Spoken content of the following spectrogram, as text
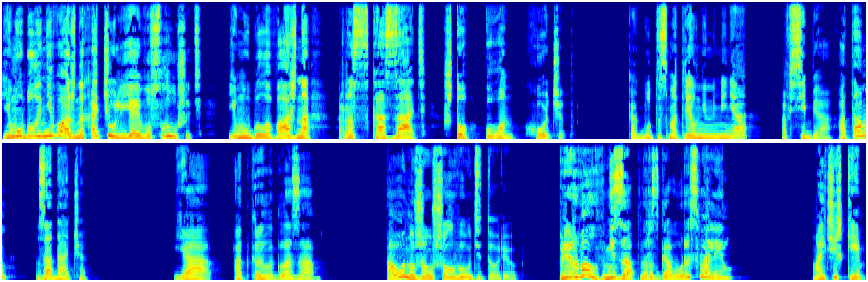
Ему было неважно, хочу ли я его слушать. Ему было важно рассказать, что он хочет как будто смотрел не на меня, а в себя, а там задача. Я открыла глаза, а он уже ушел в аудиторию. Прервал внезапно разговор и свалил. Мальчишки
